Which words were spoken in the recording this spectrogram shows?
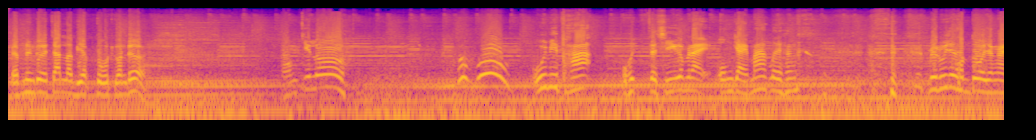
แป๊บนึงเด้อจัดระเบียบตูดก่อนเด้อสองกิโลฮู้ฮู้ อุ้ยมีพระโอ้ยจะชี้ก็ไม่ได้องค์ใหญ่มากเลยทั้ง ไม่รู้จะทำตัวยังไง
